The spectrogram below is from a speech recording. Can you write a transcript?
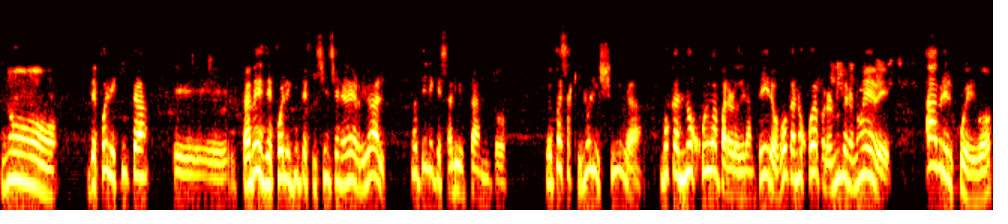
no, después le quita, eh, tal vez después le quita eficiencia en el área rival. No tiene que salir tanto. Lo que pasa es que no le llega. Boca no juega para los delanteros, Boca no juega para el número 9. Abre el juego,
